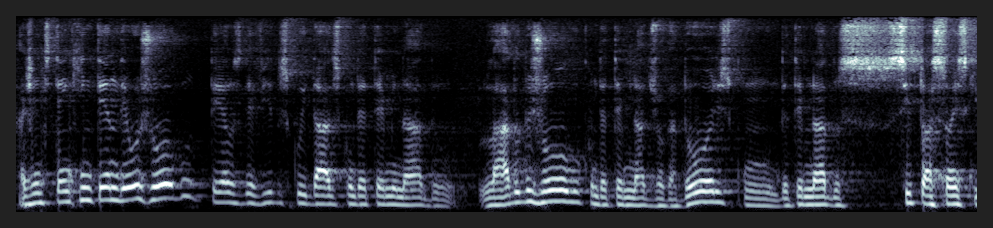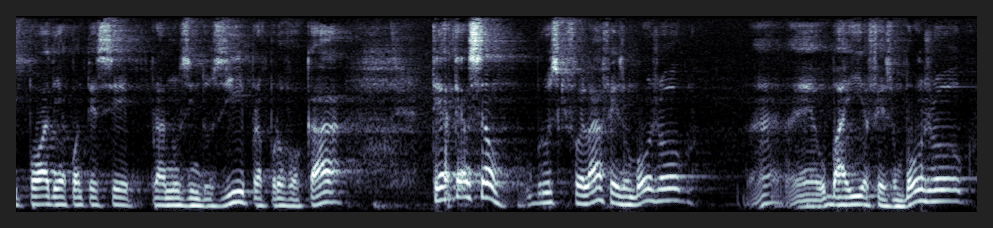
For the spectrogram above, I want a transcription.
a gente tem que entender o jogo, ter os devidos cuidados com determinado lado do jogo, com determinados jogadores, com determinadas situações que podem acontecer para nos induzir, para provocar. Ter atenção. O Brusque foi lá, fez um bom jogo. Né? É, o Bahia fez um bom jogo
